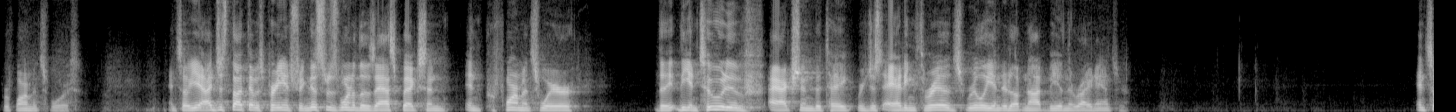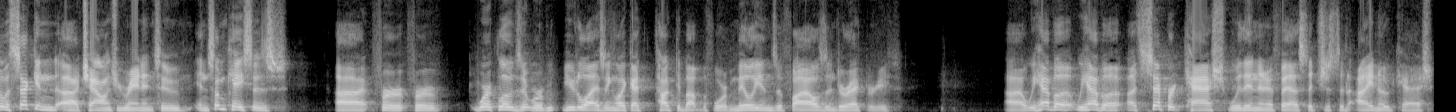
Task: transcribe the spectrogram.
performance for us. And so, yeah, I just thought that was pretty interesting. This was one of those aspects in, in performance where the, the intuitive action to take, where just adding threads, really ended up not being the right answer. And so, a second uh, challenge we ran into, in some cases, uh, for, for workloads that were utilizing, like I talked about before, millions of files and directories, uh, we have, a, we have a, a, separate cache within NFS that's just an inode cache.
